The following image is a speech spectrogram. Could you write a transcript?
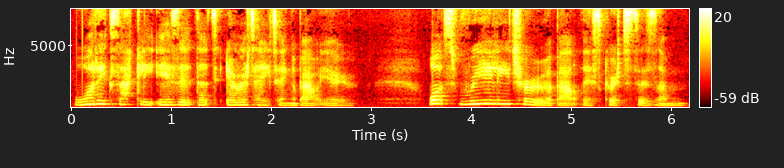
what exactly is it that's irritating about you? What's really true about this criticism?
